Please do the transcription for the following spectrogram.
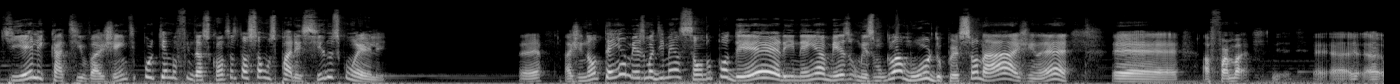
que ele cativa a gente porque no fim das contas nós somos parecidos com ele. É, a gente não tem a mesma dimensão do poder e nem a mesmo, o mesmo glamour do personagem, né? É, a forma é,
